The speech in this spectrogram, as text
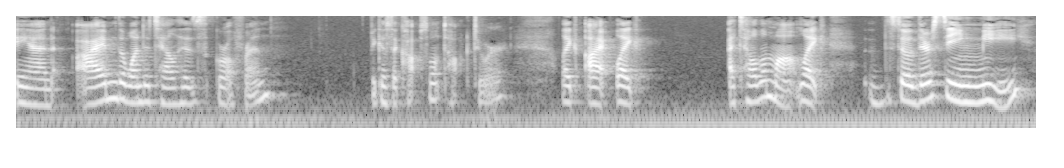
and I'm the one to tell his girlfriend because the cops won't talk to her. Like I like I tell the mom like so they're seeing me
